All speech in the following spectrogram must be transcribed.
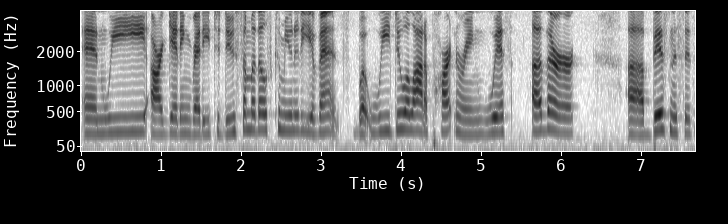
And we are getting ready to do some of those community events, but we do a lot of partnering with other uh, businesses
